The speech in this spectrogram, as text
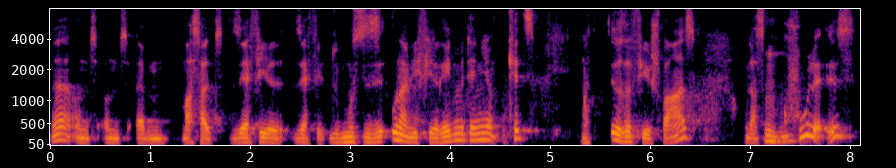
Ne? Und, und ähm, machst halt sehr viel, sehr viel, du musst unheimlich viel reden mit den Kids, macht irre viel Spaß. Und das mhm. Coole ist,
